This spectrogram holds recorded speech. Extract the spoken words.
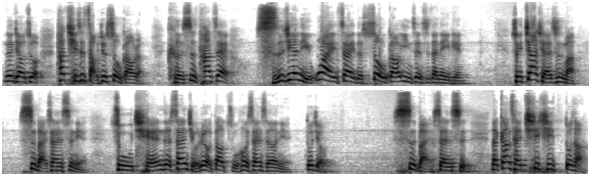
那叫做他其实早就受高了，可是他在时间里外在的受高印证是在那一天，所以加起来是什么？四百三十四年，主前的三九六到主后三十二年，多久？四百三十四。那刚才七七多少？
